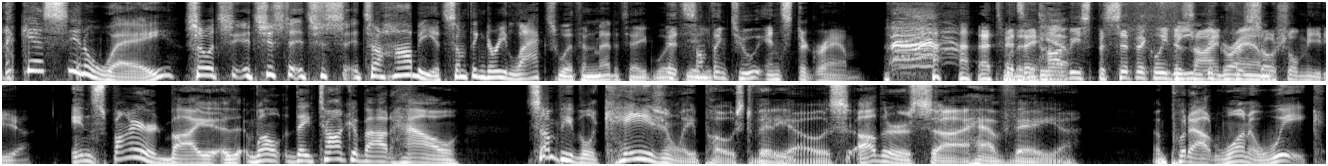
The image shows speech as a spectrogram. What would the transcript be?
I guess in a way. So it's it's just it's just it's a hobby. It's something to relax with and meditate with. It's You- something to Instagram. That's what It's it a is. hobby specifically Feed designed for social media. inspired by uh, well they talk about how some people occasionally post videos others uh, have a uh, put out one a week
